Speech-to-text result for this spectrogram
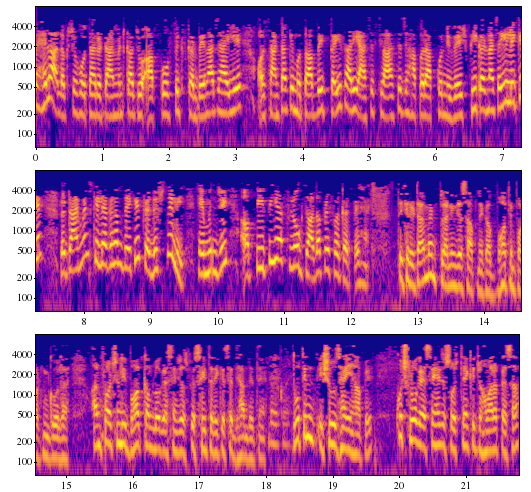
पहला लक्ष्य होता है रिटायरमेंट का जो आपको फिक्स कर देना चाहिए। और सैंटा के मुताबिक कई सारी एसेट क्लास है जहाँ पर आपको निवेश भी करना चाहिए। लेकिन रिटायरमेंट के लिए अगर हम देखें ट्रेडिशनली हेमंत जी पीपीएफ लोग ज़्यादा प्रेफर करते हैं। देखिए रिटायरमेंट प्लानिंग जैसा आपने कहा, बहुत इंपॉर्टेंट गोल है। अनफॉर्चुनेटली बहुत कम लोग ऐसे हैं जो उस पर सही तरीके से ध्यान देते हैं। दो तीन इश्यूज़ हैं यहाँ पे। कुछ लोग ऐसे हैं जो सोचते हैं कि जो हमारा पैसा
